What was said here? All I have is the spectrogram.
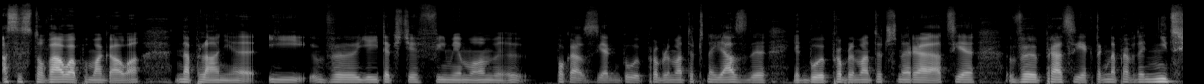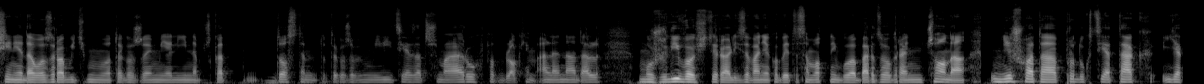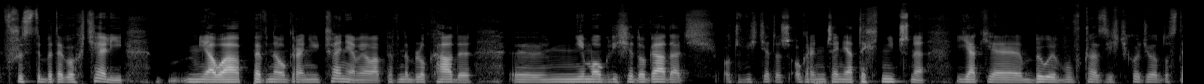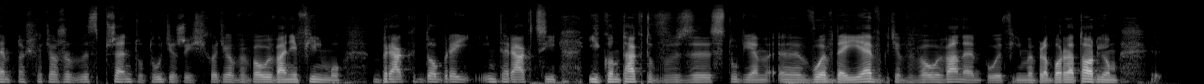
asystowała, pomagała na planie i w jej tekście w filmie mamy pokaz, jak były problematyczne jazdy, jak były problematyczne relacje w pracy, jak tak naprawdę nic się nie dało zrobić, mimo tego, że mieli na przykład dostęp do tego, żeby milicja zatrzymała ruch pod blokiem, ale nadal możliwość realizowania kobiety samotnej była bardzo ograniczona. Nie szła ta produkcja tak, jak wszyscy by tego chcieli. Miała pewne ograniczenia, miała pewne blokady, y, nie mogli się dogadać. Oczywiście też ograniczenia techniczne, jakie były wówczas, jeśli chodzi o dostęp dostępność chociażby sprzętu, tudzież jeśli chodzi o wywoływanie filmu, brak dobrej interakcji i kontaktów z studiem e, WFDIF, gdzie wywoływane były filmy w laboratorium,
